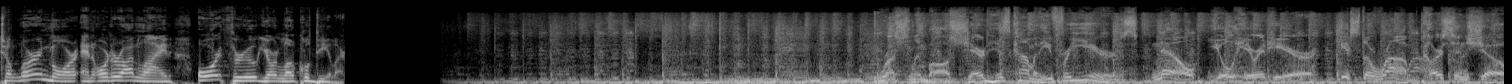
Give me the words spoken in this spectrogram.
to learn more and order online or through your local dealer. Rush Limbaugh shared his comedy for years. Now you'll hear it here. It's the Rob Carson Show.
